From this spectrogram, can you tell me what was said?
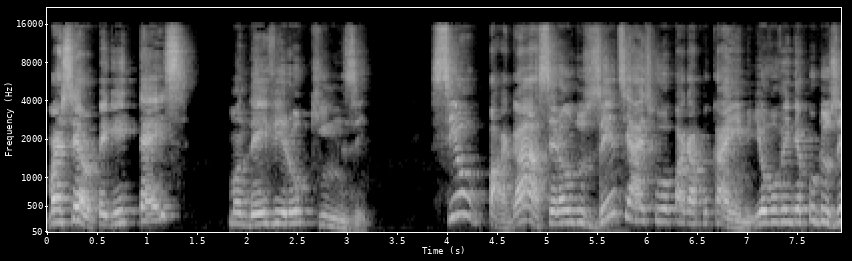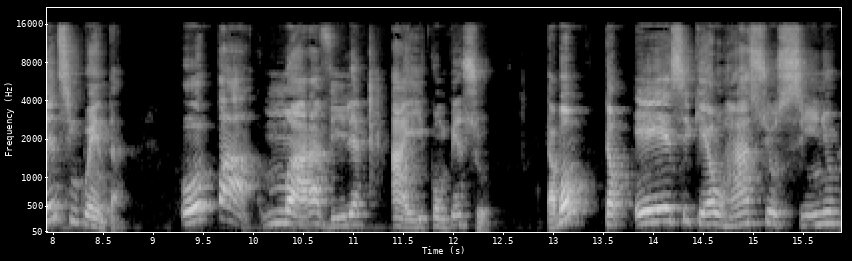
Marcelo, peguei 10, mandei virou 15. Se eu pagar, serão 200 reais que eu vou pagar para o KM e eu vou vender por 250. Opa, maravilha, aí compensou. Tá bom? Então, esse que é o raciocínio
